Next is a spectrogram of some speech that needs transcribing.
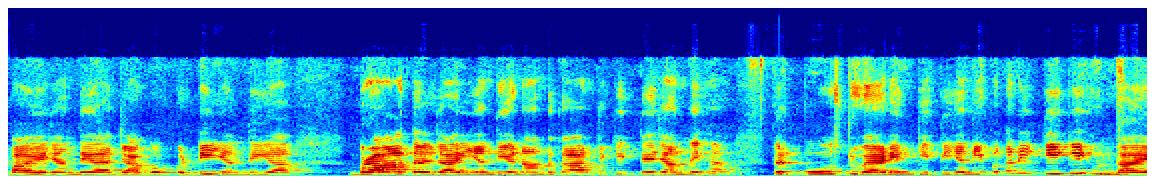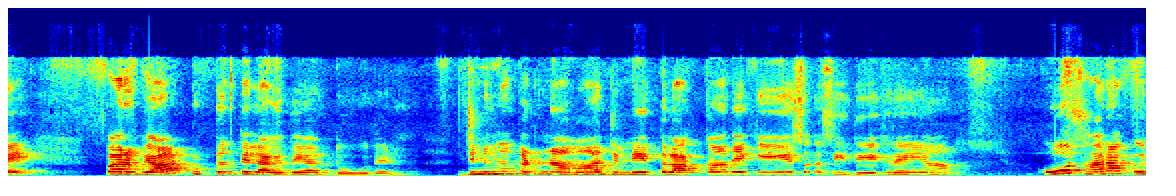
ਪਾਏ ਜਾਂਦੇ ਆ, ਜਾਗੋ ਕੱਢੀ ਜਾਂਦੀ ਆ ਬਰਾਤ ਲਜਾਈ ਜਾਂਦੀ, ਆਨੰਦ ਕਾਰਜ ਕੀਤੇ ਜਾਂਦੇ ਆ, ਫਿਰ ਪੋਸਟ ਵੈਡਿੰਗ ਕੀਤੀ ਜਾਂਦੀ ਆ। ਪਤਾ ਨਹੀਂ ਕੀ ਕੀ ਹੁੰਦਾ ਏ, ਪਰ ਵਿਆਹ ਟੁੱਟਣ ਤੇ ਲੱਗਦੇ ਆ 2 ਦਿਨ। ਜਿੰਨੀਆਂ ਘਟਨਾਵਾਂ, ਜਿੰਨੇ ਤਲਾਕਾਂ ਦੇ ਕੇਸ ਅਸੀਂ ਦੇਖ ਰਹੇ ਹਾਂ ਉਹ ਸਾਰਾ ਕੁਝ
